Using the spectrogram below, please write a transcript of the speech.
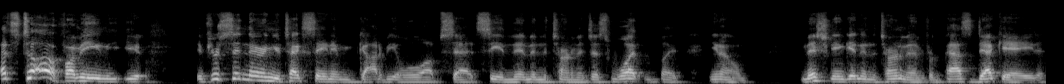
that's tough. I mean, you, if you're sitting there in your Texas A&M, you got to be a little upset seeing them in the tournament. Just what, but you know, Michigan getting in the tournament for the past decade,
